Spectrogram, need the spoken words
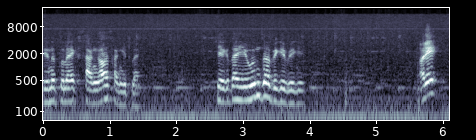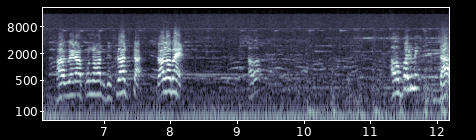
तिनं तुला एक सांगावं सांगितलंय. की एकदा येऊन जा बेगे बेगे अरे हा वेळा पुन्हा दिसलाच का? चालो बाय अहो. पण मी जा.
